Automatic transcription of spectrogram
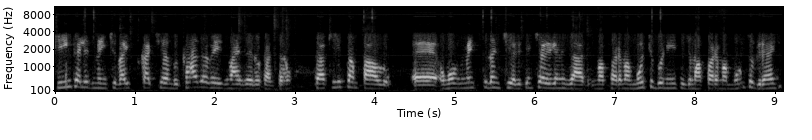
que infelizmente vai escateando cada vez mais a educação. Então aqui em São Paulo, é, o movimento estudantil ele tem se organizado de uma forma muito bonita, de uma forma muito grande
